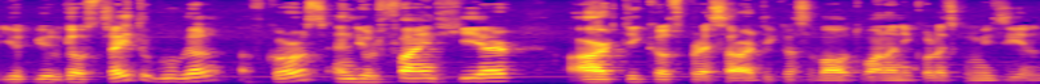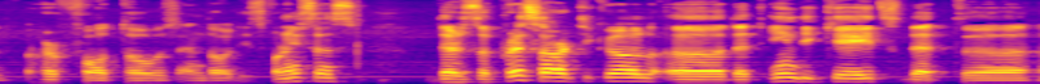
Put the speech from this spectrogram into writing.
you, will go straight to Google, of course, and you'll find here articles, press articles about Oana Niculescu Mizil, her photos and all this. For instance, there's a press article uh, that indicates that uh,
